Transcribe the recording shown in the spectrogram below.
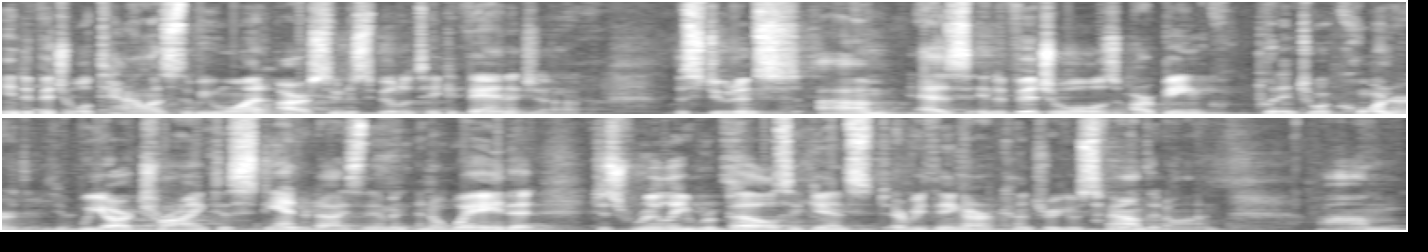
individual talents that we want our students to be able to take advantage of. The students, um, as individuals, are being put into a corner. We are trying to standardize them in, in a way that just really rebels against everything our country was founded on. Um,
